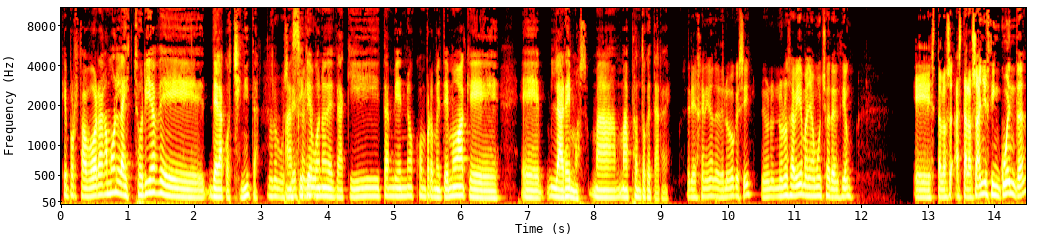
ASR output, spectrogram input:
que por favor hagamos la historia de, la cochinita. Pues Así que bueno, desde aquí también nos comprometemos a que eh, la haremos más, más pronto que tarde. Sería genial, desde luego que sí. no, lo sabía, me ha llamado mucho atención. Eh, hasta, los, hasta los años 50,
